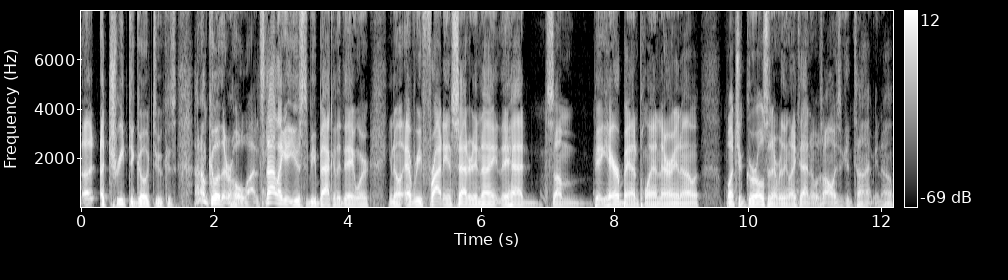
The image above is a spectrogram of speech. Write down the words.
a, a, treat to go to because I don't go there a whole lot. It's not like it used to be back in the day where, you know, every Friday and Saturday night they had some big hair band playing there, you know bunch of girls and everything like that. And it was always a good time, you know.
